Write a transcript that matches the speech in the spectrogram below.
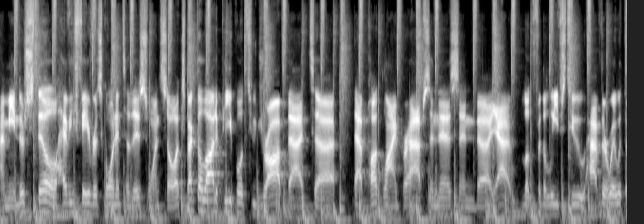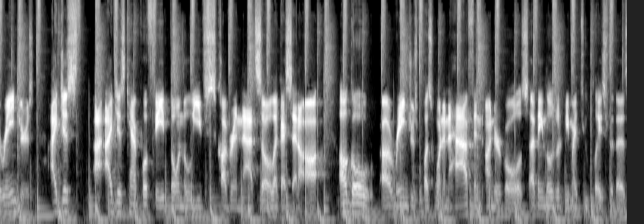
I mean, there's still heavy favorites going into this one, so expect a lot of people to drop that uh, that puck line perhaps in this, and uh, yeah, look for the Leafs to have their way with the Rangers. I just I, I just can't put faith though in the Leafs covering that. So like I said, I'll I'll go uh, Rangers plus one and a half and under goals. I think those would be my two plays for this.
